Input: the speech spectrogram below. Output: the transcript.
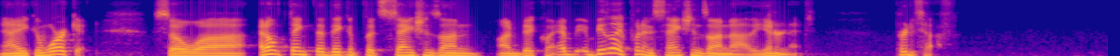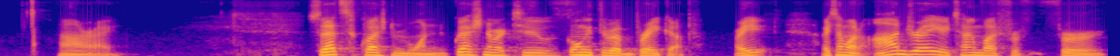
And now you can work it. So uh, I don't think that they can put sanctions on on Bitcoin. It'd be like putting sanctions on uh, the internet. Pretty tough. All right. So that's question number one. Question number two: Going through a breakup. You are you talking about Andre? Are you talking about for for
